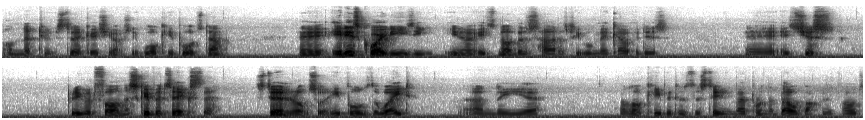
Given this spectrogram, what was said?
on Neptune staircase, you actually walk your boats down. Uh, it is quite easy, you know. It's not as hard as people make out it is. Uh, it's just pretty good form. The skipper takes the stern up, so he pulls the weight, and the uh, the lock keeper does the steering by pulling the bow backwards and forwards.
